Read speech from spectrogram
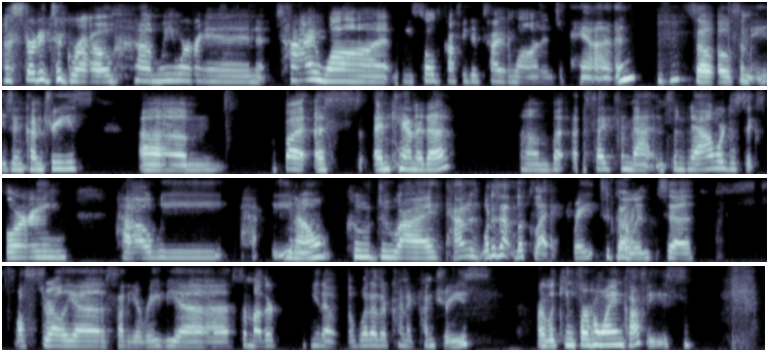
uh, started to grow. Um, we were in Taiwan. We sold coffee to Taiwan and Japan, mm-hmm. so some Asian countries, um, but us and Canada. Um, but aside from that, and so now we're just exploring how we, you know, who do I, how does, what does that look like, right? To go right. into Australia, Saudi Arabia, some other, you know, what other kind of countries are looking for Hawaiian coffees.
